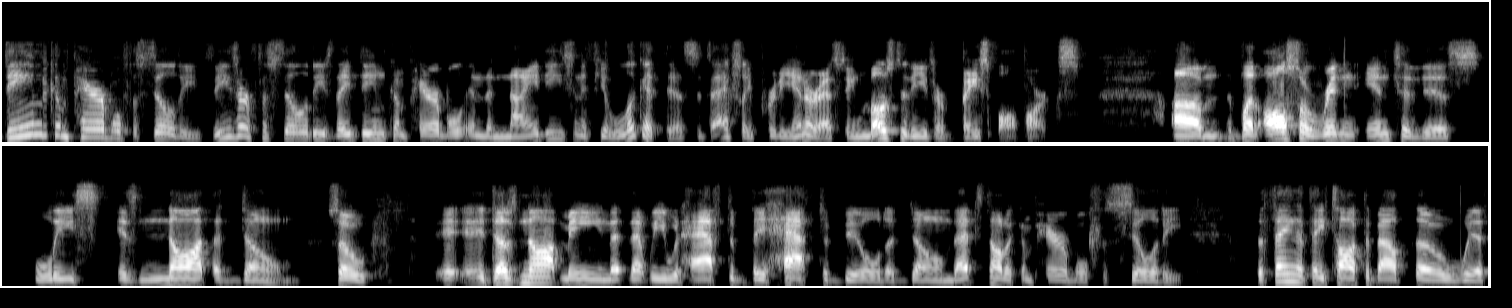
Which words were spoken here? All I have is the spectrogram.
deemed comparable facilities. These are facilities they deem comparable in the 90s. And if you look at this, it's actually pretty interesting. Most of these are baseball parks. Um, but also written into this lease is not a dome. So it, it, does not mean that, that we would have to they have to build a dome. That's not a comparable facility. The thing that they talked about though with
